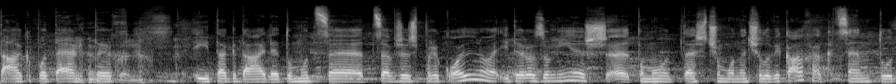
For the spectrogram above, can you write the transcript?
так, потертих і так далі. Тому це це вже ж прикольно, і ти розумієш, е, тому теж чому на чоловіках акцент тут,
